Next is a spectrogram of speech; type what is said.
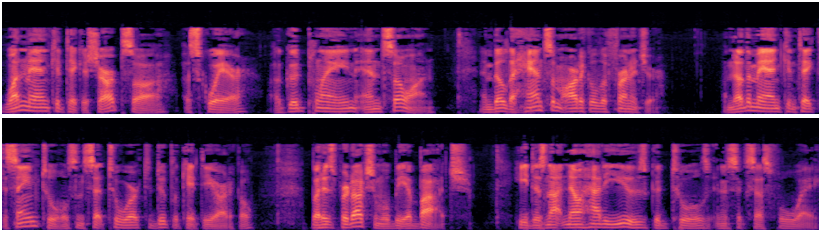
One man can take a sharp saw, a square, a good plane, and so on, and build a handsome article of furniture. Another man can take the same tools and set to work to duplicate the article, but his production will be a botch. He does not know how to use good tools in a successful way.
